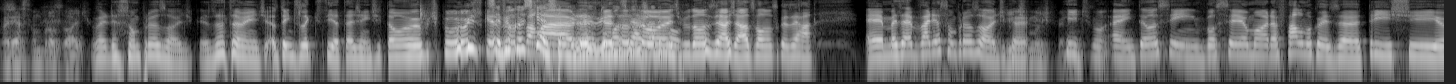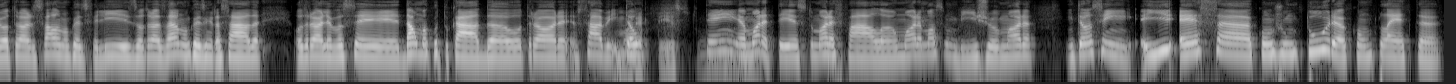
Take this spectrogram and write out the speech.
Variação prosódica. Variação prosódica, exatamente. Eu tenho dislexia, tá, gente? Então eu, tipo, eu esqueço Você viu que eu esqueço, palavras, né? Dou esqueço umas as viajadas coisas, igual. tipo, dou umas viajadas, falando as coisas erradas. É, mas é variação prosódica. Ritmo diferente. Ritmo. É, então assim, você uma hora fala uma coisa triste, outra hora você fala uma coisa feliz, outra hora você fala uma coisa engraçada, outra hora você dá uma cutucada, outra hora, sabe? Uma Então hora é texto. tem, uma- uma hora é texto, uma hora é fala, uma hora mostra um bicho, uma hora. Então, assim, e essa conjuntura completa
